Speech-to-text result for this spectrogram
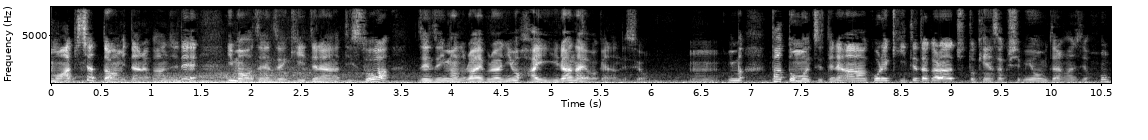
もう飽きちゃったわみたいな感じで、今は全然聴いてないアーティストは、全然今のライブラリには入らないわけなんですよ。うん。今、パッと思いついてね、ああ、これ聞いてたからちょっと検索してみようみたいな感じで、本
